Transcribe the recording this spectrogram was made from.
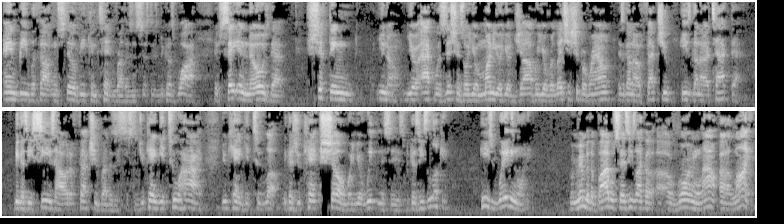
and be without and still be content, brothers and sisters. Because why? If Satan knows that shifting, you know, your acquisitions or your money or your job or your relationship around is going to affect you, he's going to attack that. Because he sees how it affects you, brothers and sisters. You can't get too high, you can't get too low. Because you can't show where your weakness is. Because he's looking, he's waiting on it. Remember, the Bible says he's like a, a, roaring lion, uh, lion,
